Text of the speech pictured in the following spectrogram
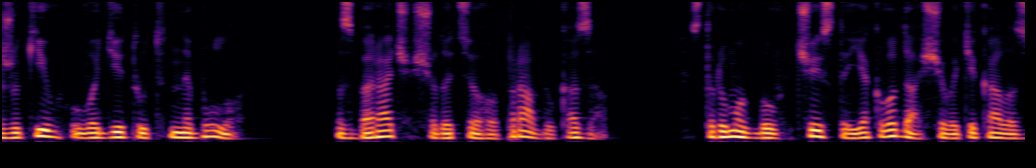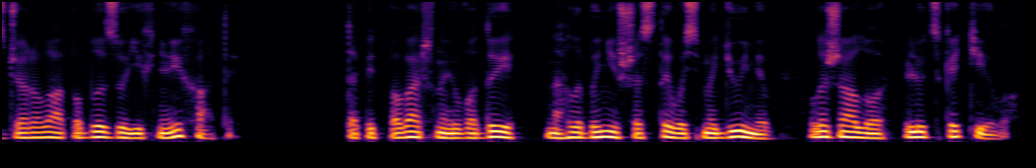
Жуків у воді тут не було. Збирач щодо цього правду казав. Струмок був чистий, як вода, що витікала з джерела поблизу їхньої хати. Та під поверхнею води на глибині шести-восьми дюймів лежало людське тіло.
